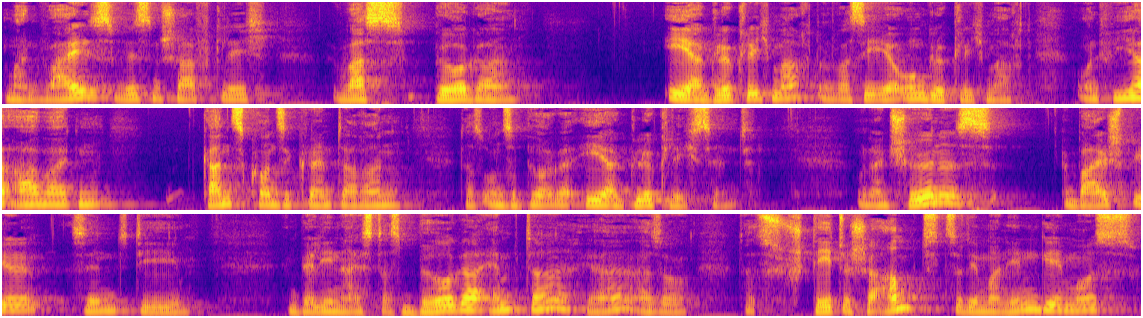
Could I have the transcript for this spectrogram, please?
man weiß wissenschaftlich, was Bürger eher glücklich macht und was sie eher unglücklich macht. Und wir arbeiten ganz konsequent daran, dass unsere Bürger eher glücklich sind. Und ein schönes Beispiel sind die, in Berlin heißt das Bürgerämter, ja, also das städtische Amt, zu dem man hingehen muss,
